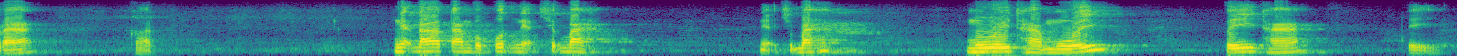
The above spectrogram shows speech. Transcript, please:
ប្រាកដអ្នកដើរតាមពុទ្ធអ្នកច្បាស់អ្នកច្បាស់មួយថាមួយពីរថាពីរ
